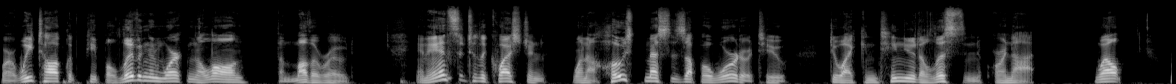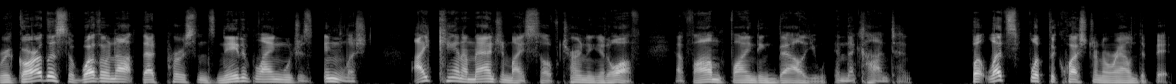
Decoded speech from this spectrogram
where we talk with people living and working along the Mother Road. In answer to the question, when a host messes up a word or two, do I continue to listen or not? Well, regardless of whether or not that person's native language is English, I can't imagine myself turning it off if I'm finding value in the content. But let's flip the question around a bit.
